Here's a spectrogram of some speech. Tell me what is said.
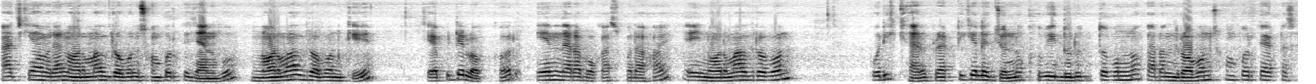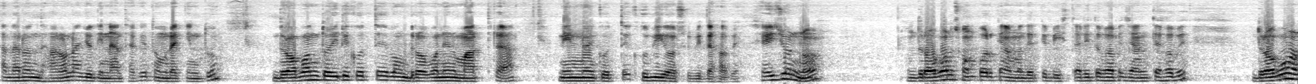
আজকে আমরা নর্মাল দ্রবণ সম্পর্কে জানব। নর্মাল দ্রবণকে ক্যাপিটাল অক্ষর এন দ্বারা প্রকাশ করা হয়। এই নর্মাল দ্রবণ পরীক্ষার প্র্যাকটিক্যালের জন্য খুবই গুরুত্বপূর্ণ, কারণ দ্রবণ সম্পর্কে একটা সাধারণ ধারণা যদি না থাকে, তোমরা কিন্তু দ্রবণ তৈরি করতে এবং দ্রবণের মাত্রা নির্ণয় করতে খুবই অসুবিধা হবে। সেই জন্য দ্রবণ সম্পর্কে আমাদেরকে বিস্তারিতভাবে জানতে হবে। দ্রবণ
